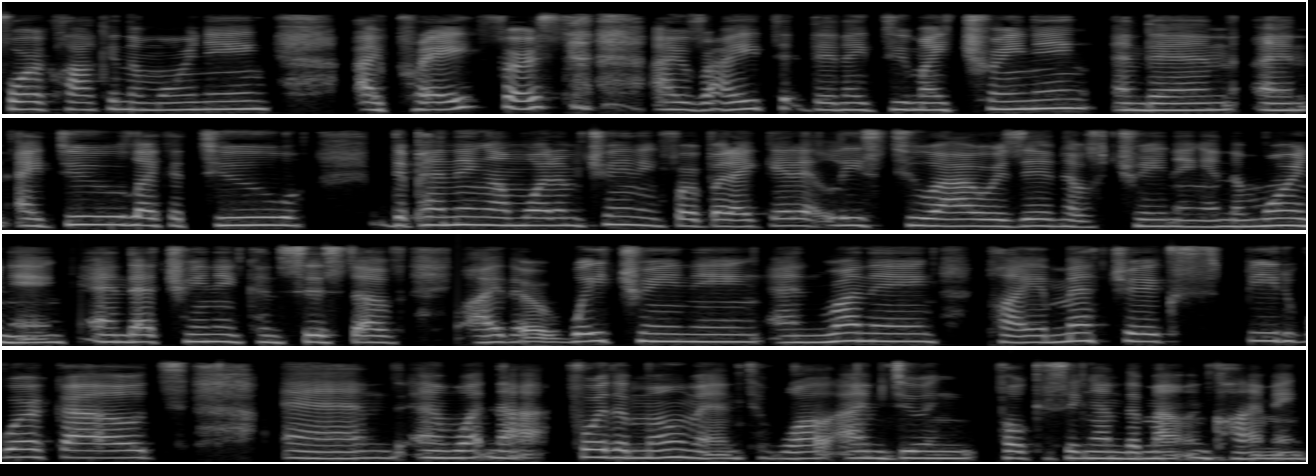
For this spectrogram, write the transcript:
4 o'clock in the morning i pray first i write then i do my training and then and i do like a two depending on what i'm training for but i get at least two hours in of training in the morning and that training consists of either weight training and running plyometrics speed workouts and and whatnot. For the moment while i'm doing focusing on the mountain climbing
